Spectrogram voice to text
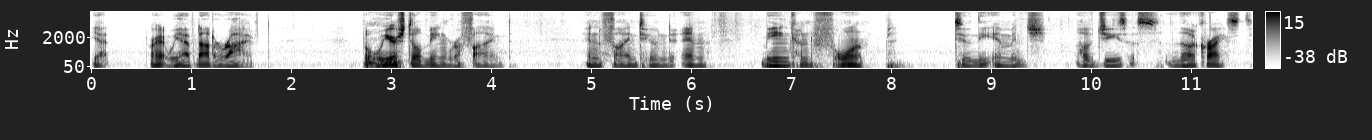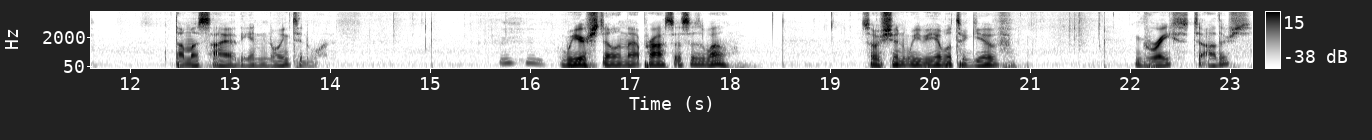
yet, right? We have not arrived, but we are still being refined and fine tuned and being conformed to the image of Jesus, the Christ, the Messiah, the anointed one. We are still in that process as well. So, shouldn't we be able to give grace to others?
